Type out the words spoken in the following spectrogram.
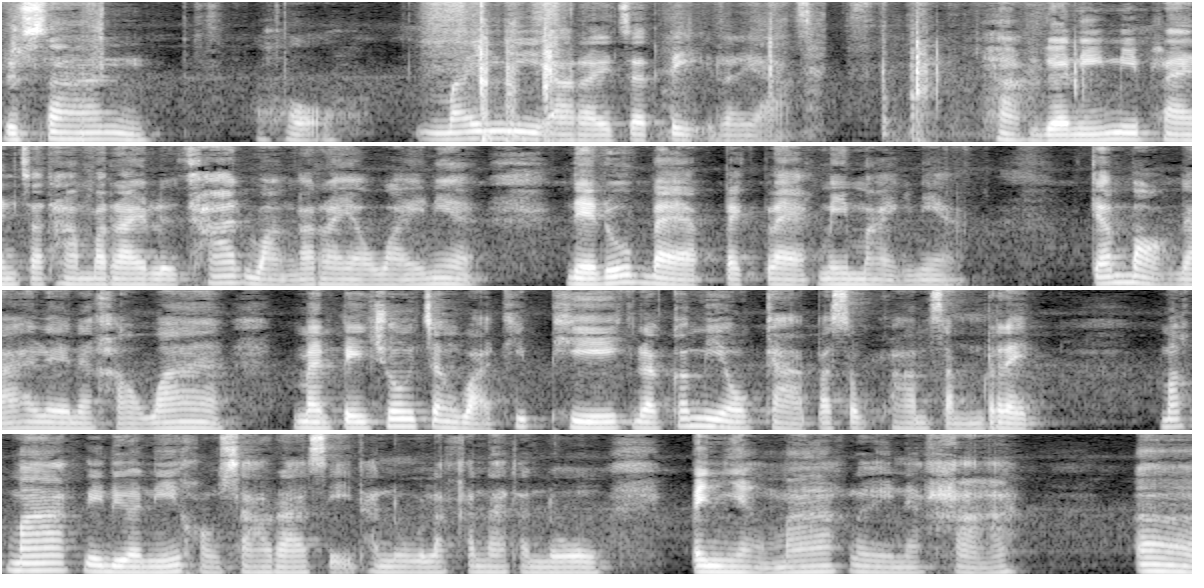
The Sun โอ้โห ไม่มีอะไรจะติเลยอะหากเดือนนี้มีแพลนจะทำอะไรหรือคาดหวังอะไรเอาไว้เนี่ยในรูปแบบแปลกๆ ใหม่ๆ เนี่ยแกบอกได้เลยนะคะว่า มันเป็นช่วงจังหวะที่พีคแล้วก็มีโอกาสประสบความสำเร็จ มาก ๆ ในเดือนนี้ของชาวราศีธนูลัคนาธนูเป็นอย่างมากเลยนะคะเออ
